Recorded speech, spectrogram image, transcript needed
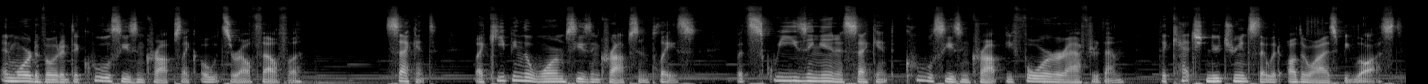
and more devoted to cool season crops like oats or alfalfa. Second, by keeping the warm season crops in place, but squeezing in a second cool season crop before or after them to catch nutrients that would otherwise be lost.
